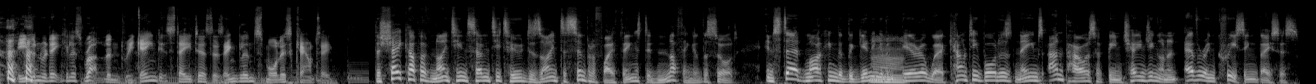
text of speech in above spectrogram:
even ridiculous Rutland regained its status as England's smallest county. The shake-up of 1972, designed to simplify things, did nothing of the sort, instead marking the beginning of an hmm. era where county borders, names and powers have been changing on an ever-increasing basis.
